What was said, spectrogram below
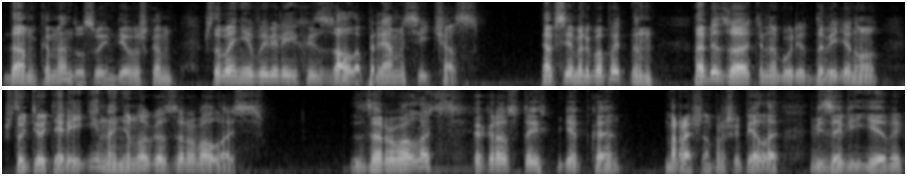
дам команду своим девушкам, чтобы они вывели их из зала прямо сейчас. А всем любопытным обязательно будет доведено, что тетя Регина немного взорвалась. «Взорвалась как раз ты, детка», — мрачно прошипела визави Евы,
